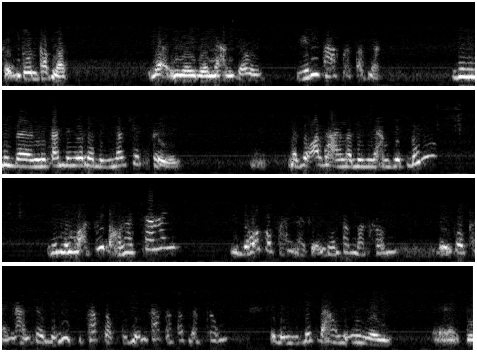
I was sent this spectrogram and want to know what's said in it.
thượng tôn pháp luật. Mọi người đều làm cho hiến pháp và pháp luật. Nhưng bây giờ người ta đưa ra mình nó xét xử. Mà rõ ràng là mình làm việc đúng. Nhưng mà họ cứ bảo là sai. Thì đó có phải là thượng tôn pháp luật không? Đấy có phải làm cho đúng pháp luật của hiến pháp và pháp luật không? Có mình biết bao những người ờ, từ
